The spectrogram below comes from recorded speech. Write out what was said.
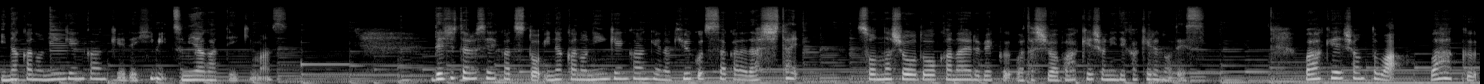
田舎の人間関係で日々積み上がっていきます。デジタル生活と田舎の人間関係の窮屈さから脱したいそんな衝動を叶えるべく私はバーケーションに出かけるのですバーケーションとはワーク、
